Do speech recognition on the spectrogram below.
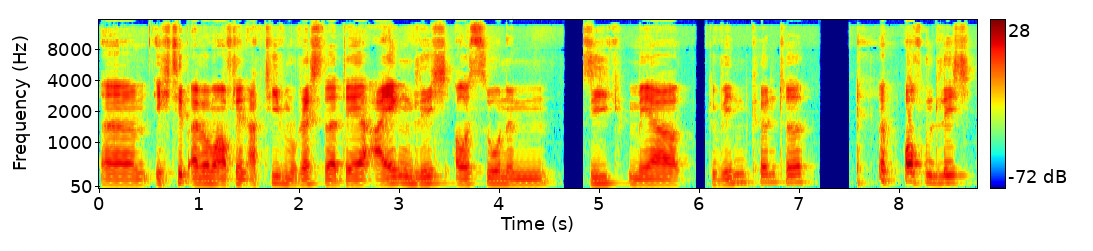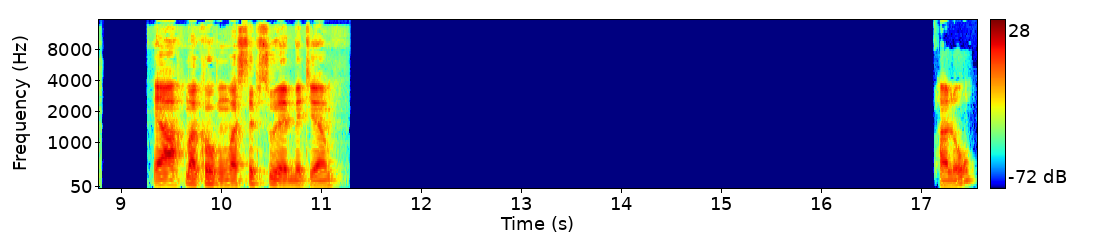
Ähm, ich tippe einfach mal auf den aktiven Wrestler, der eigentlich aus so einem Sieg mehr gewinnen könnte. Hoffentlich. Ja, mal gucken, was tippst du denn mit dir? Hallo?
